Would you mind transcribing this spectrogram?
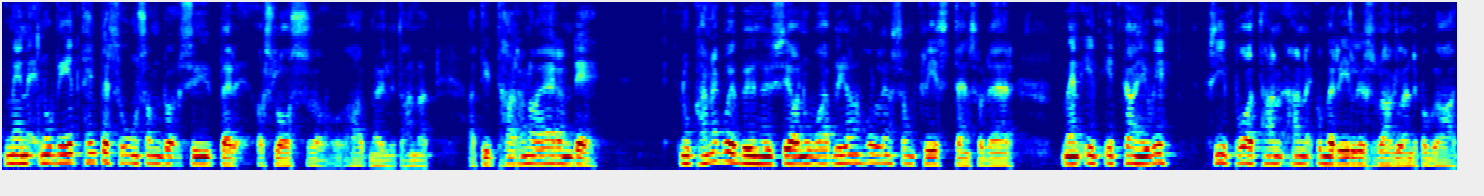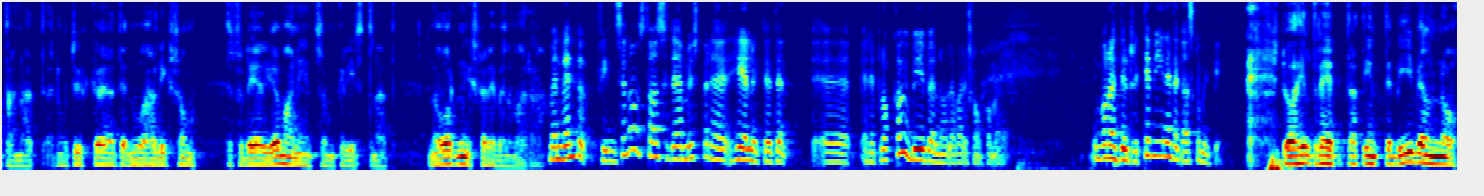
Men nu vet en person som då super och slåss och, och allt möjligt annat att inte har han något ärende. Nu kan han gå i bönhuset och nu blir han hållen som kristen sådär. Men inte kan ju vi se på att han, han kommer illus raglande på gatan. Att, nu tycker jag att nu har liksom, så där gör man inte som kristen. Att, Nå, ordning ska det väl vara. Men vänta, finns det någonstans i det här just med det här helnykterheten, eh, är det plockat ur Bibeln eller varifrån kommer det? Ni bara inte dricka vinet ganska mycket? Du har helt rätt att inte Bibeln är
